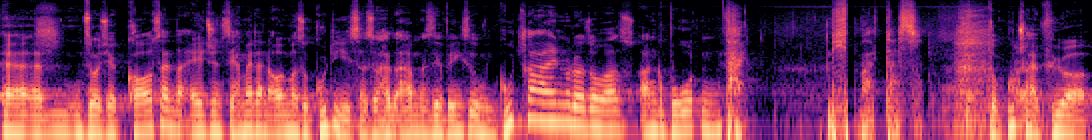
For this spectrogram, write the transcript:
äh, ähm, solche Callcenter-Agents, die haben ja dann auch immer so Goodies, also haben sie ja wenigstens irgendwie einen Gutschein oder sowas angeboten? Nein, nicht mal das. So ein Gutschein für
